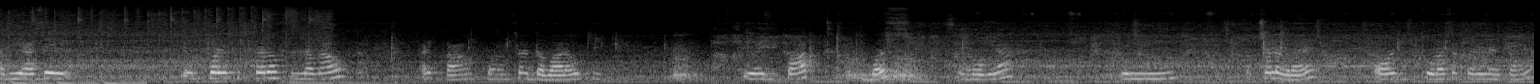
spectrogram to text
अब यहाँ से ऊपर की तरफ़ लगाओ। अरे कहाँ, कौन सा? दबा रहा हूँ कि ये बात, बस। हो गया। अच्छा लग रहा है। और थोड़ा सा कर लेता हूँ।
